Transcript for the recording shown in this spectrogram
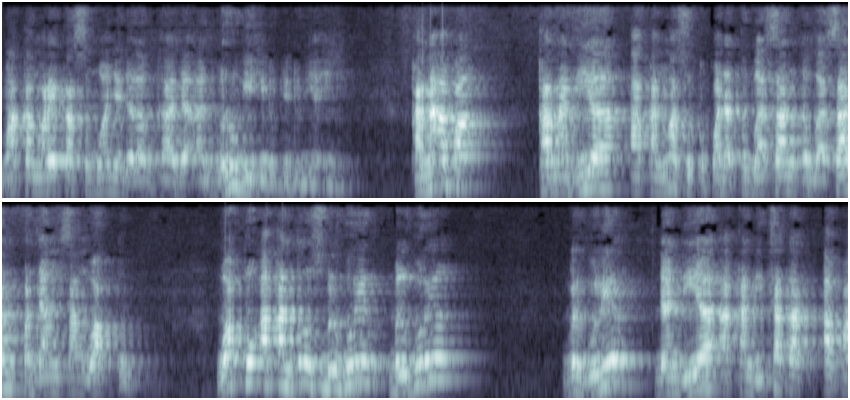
maka mereka semuanya dalam keadaan merugi hidup di dunia ini. Karena apa? Karena dia akan masuk kepada tebasan-tebasan pedang sang waktu. Waktu akan terus bergulir, bergulir, bergulir dan dia akan dicatat apa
